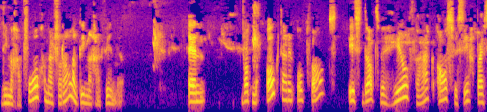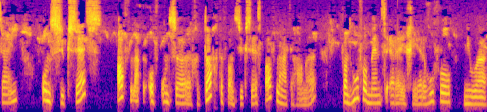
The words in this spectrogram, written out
Die me gaan volgen, maar vooral ook die me gaan vinden. En wat me ook daarin opvalt, is dat we heel vaak, als we zichtbaar zijn, ons succes of onze gedachten van succes af laten hangen van hoeveel mensen er reageren, hoeveel nieuwe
